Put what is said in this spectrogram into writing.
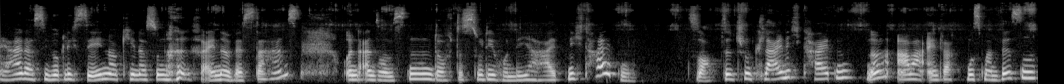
ja, dass sie wirklich sehen, okay, dass du eine reine Weste hast und ansonsten durftest du die Hunde hier halt nicht halten. So, sind schon Kleinigkeiten, ne? aber einfach muss man wissen,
